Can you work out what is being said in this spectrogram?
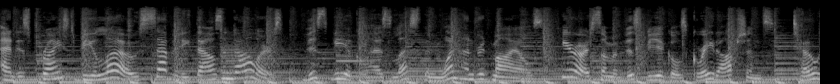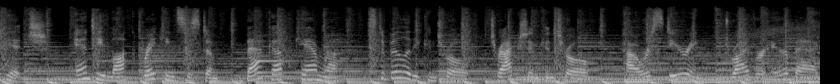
and is priced below $70,000. This vehicle has less than 100 miles. Here are some of this vehicle's great options. Tow hitch, anti-lock braking system, backup camera, stability control, traction control, power steering, driver airbag,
